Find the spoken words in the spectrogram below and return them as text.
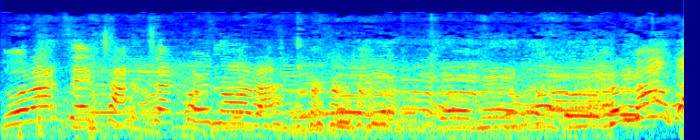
노란색 자책골 넣어라. 나가!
